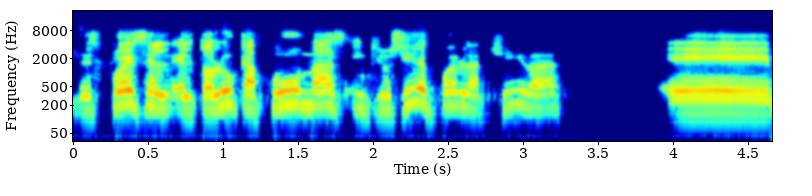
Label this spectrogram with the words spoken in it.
Después el, Toluca Pumas, inclusive Puebla Chivas. Eh,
